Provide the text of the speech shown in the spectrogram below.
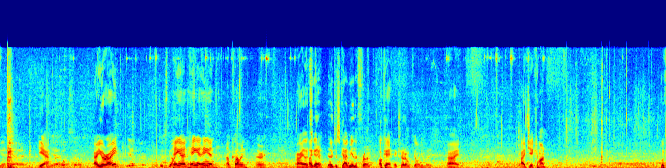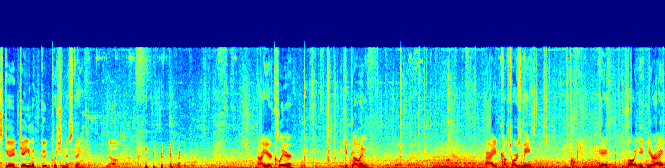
Yeah. yeah. Are you all right? Yep. Hang on, hang on, hang on. I'm coming. All right. All right, let's I got go. it. No, just guide me in the front. Okay. Make sure I don't kill anybody. All right. All right, Jay, come on. Looks good. Jay, you look good pushing this thing. No. All right, you're clear. Keep coming. All right, come towards me. Okay. Oh, you, you're right.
